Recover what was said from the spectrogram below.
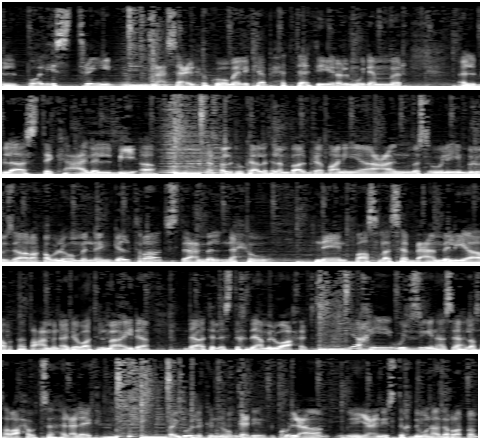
البوليسترين مع سعي الحكومة لكبح التأثير المدمر البلاستيك على البيئة. نقلت وكالة الأنباء البريطانية عن مسؤولين بالوزارة قولهم أن إنجلترا تستعمل نحو 2.7 مليار قطعة من أدوات المائدة ذات الاستخدام الواحد. يا أخي وش زينها؟ سهلة صراحة وتسهل عليك. فيقول لك أنهم قاعدين كل عام يعني يستخدمون هذا الرقم.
